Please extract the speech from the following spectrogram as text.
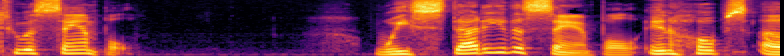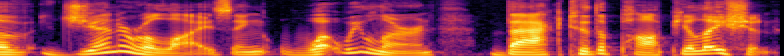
to a sample. We study the sample in hopes of generalizing what we learn back to the population.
